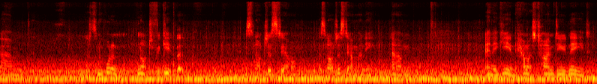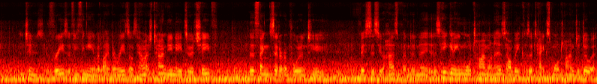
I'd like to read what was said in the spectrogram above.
um, it's important not to forget that it's not just our it's not just our money. Um, and again, how much time do you need in terms of resource? If you're thinking of it like a resource, how much time do you need to achieve the things that are important to you versus your husband? And is he getting more time on his hobby because it takes more time to do it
